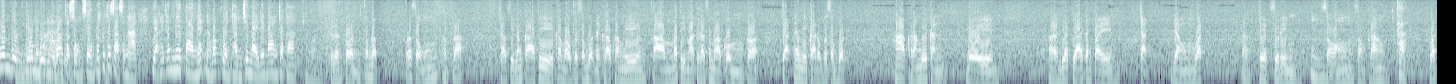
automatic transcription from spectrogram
ร่วมบุญร่วมบุญหรือว่าจะส่งเสริมพระพุทธศาสนา อยากให้ท่านเมตตาแนะนำว่าควรทำเช่นใดได้บ้างเจ้าคะ เจริญพรสำหรับพระสงฆ์พระชาวศรีลังกาที่เข้ามาอุปสมบทในคราวครั้งนี้ ตามมติมหาเถรสมาคม ก็จัดให้มีการอุปสมบท 5 ครั้งด้วยกัน โดยเอ่อแยกย้ายกันไปจัดยังวัดเอ่อเทพสุรินทร์อืมสองสองครั้งค่ะวัด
